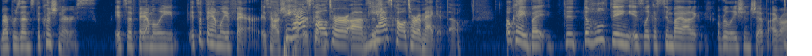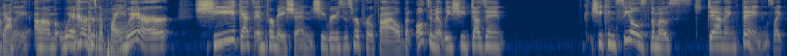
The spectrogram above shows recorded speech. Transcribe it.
represents the Kushners. It's a family. It's a family affair. Is how she He has him. called her. Um, he she- has called her a maggot, though. Okay, but the the whole thing is like a symbiotic relationship, ironically. Yeah. Um, where That's a good point. Where she gets information, she raises her profile, but ultimately she doesn't. She conceals the most damning things. Like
